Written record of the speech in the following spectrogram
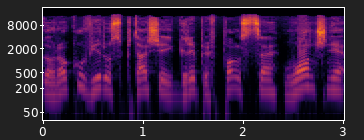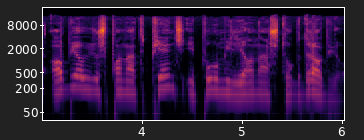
roku wirus ptasiej grypy w Polsce łącznie objął już ponad 5,5 miliona sztuk drobiu.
